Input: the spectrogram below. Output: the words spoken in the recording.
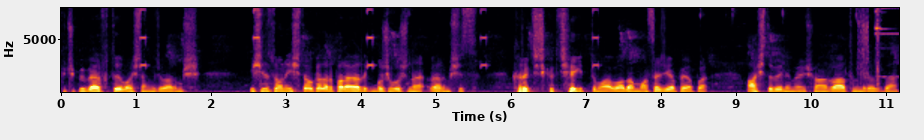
Küçük bir bel fıtığı başlangıcı varmış. İşin sonu işte o kadar para verdik boşu boşuna vermişiz. Kırıkçı çıkıkçıya gittim abi. Adam masajı yapa yapa. Açtı belimi. Şu an rahatım biraz daha.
